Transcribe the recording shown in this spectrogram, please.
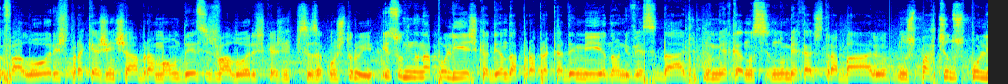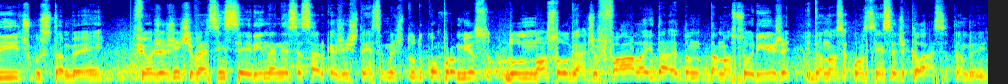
valores para que a gente abra mão desses valores que a gente precisa construir. Isso na política, dentro da própria academia, da universidade, no mercado, no, no mercado de trabalho, nos partidos políticos também. Enfim, onde a gente estiver se inserindo, é necessário que a gente tenha, acima de tudo, compromisso do nosso lugar de fala e da, do, da nossa origem e da nossa consciência de classe também.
